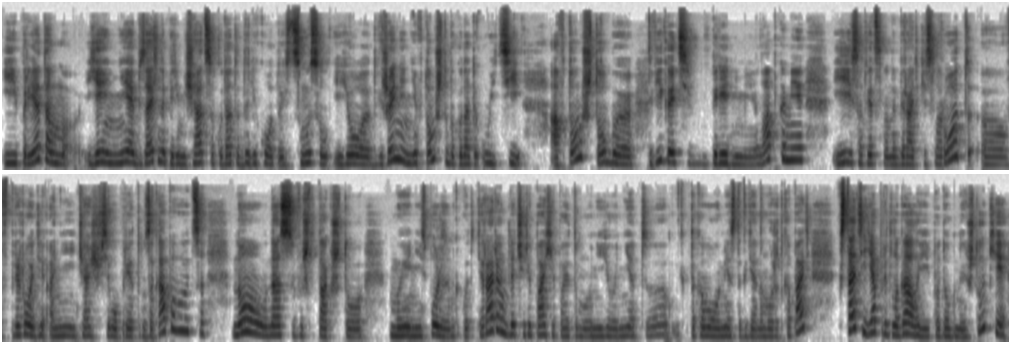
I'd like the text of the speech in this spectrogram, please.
и при этом ей не обязательно перемещаться куда-то далеко. То есть смысл ее движения не в том, чтобы куда-то уйти, а в том, чтобы двигать передними лапками и, соответственно, набирать кислород. Э, в природе они чаще всего при этом закапываются, но у нас вышло так, что мы не используем какой-то террариум для черепахи, поэтому у нее нет э, такового места, где она может копать. Кстати, я предлагала ей подобные штуки,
